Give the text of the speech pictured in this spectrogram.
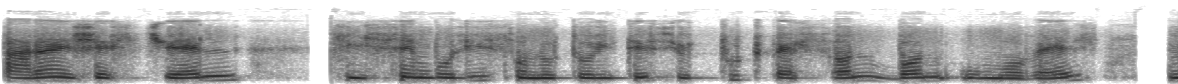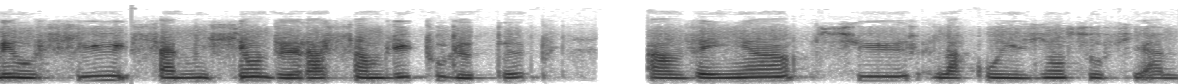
par un gestuel qui symbolise son autorité sur toute personne, bonne ou mauvaise, mais aussi sa mission de rassembler tout le peuple en veillant sur la cohésion sociale.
